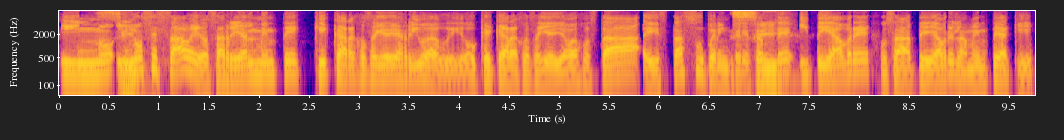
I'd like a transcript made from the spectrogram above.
Y, y no, y no se sabe, o sea, realmente qué carajos hay ahí arriba, güey, o qué carajos hay ahí abajo. Está está súper interesante y te abre, o sea, te abre la mente a que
